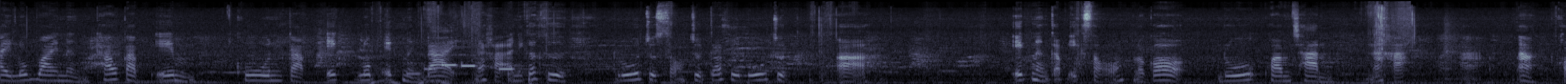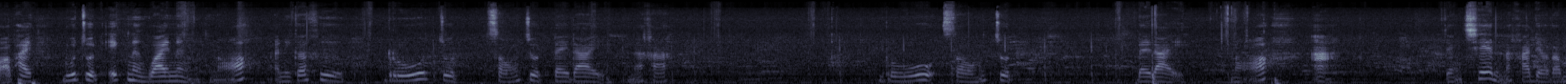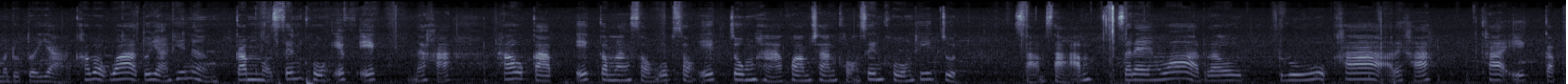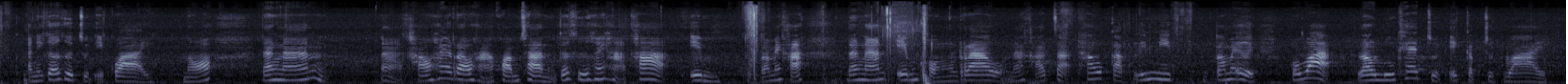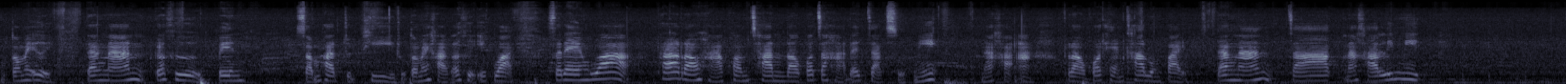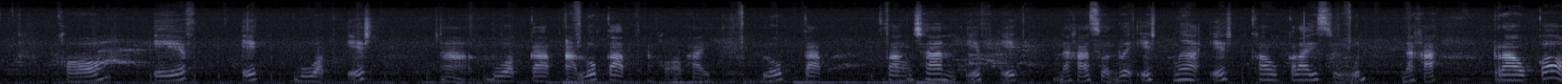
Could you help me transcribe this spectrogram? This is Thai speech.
y ลบ y 1เท่ากับ m คูณกับ x ลบ x 1ได้นะคะ อันนี้ก็คือรู้จุด 2 จุดก็คือรู้จุดอ่า x 1กับ x 2แล้วก็รู้ความชันนะคะอะอะขออภัย รู้จุด x 1 y 1เนาะ อันนี้ก็คือรู้จุด 2 จุดใด ๆ นะคะ รู้ 2 จุดใดๆ เนาะ อะ อย่างเช่นนะคะ เดี๋ยวเรามาดูตัวอย่าง เขาบอกว่าตัวอย่างที่ 1กำหนดเส้นโค้ง fx นะคะ เท่ากับ x กำลัง2ลบ 2x จงหาความชันของเส้นโค้งที่จุด 33 แสดงว่าเรารู้ค่าอะไรคะ ค่า x กับอันนี้ก็คือจุด x y เนาะดังนั้นอะเขาให้เราหาความชันก็คือให้หาค่า m ถูกต้องไหมคะ ดังนั้น m ของเรานะคะจะเท่ากับลิมิตถูกต้องไหมเอ่ย เพราะว่าเรารู้แค่จุด x กับจุด y ถูกต้องไหมเอ่ย ดังนั้นก็คือเป็นสัมผัสจุด p ถูกต้องไหมคะ ก็คือ x y แสดงว่า ถ้าเราหาความชันเราก็จะหาได้จากสูตรนี้นะคะอะเราก็แทนค่าลงไป ดังนั้นจากนะคะลิมิต ของ f x บวก h อ่าบวกกับอ่าลบกับอขออภัย ลบกับฟังก์ชัน f(x) นะคะ ส่วนด้วย h เมื่อ h เข้าใกล้ศูนย์นะคะ เราก็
